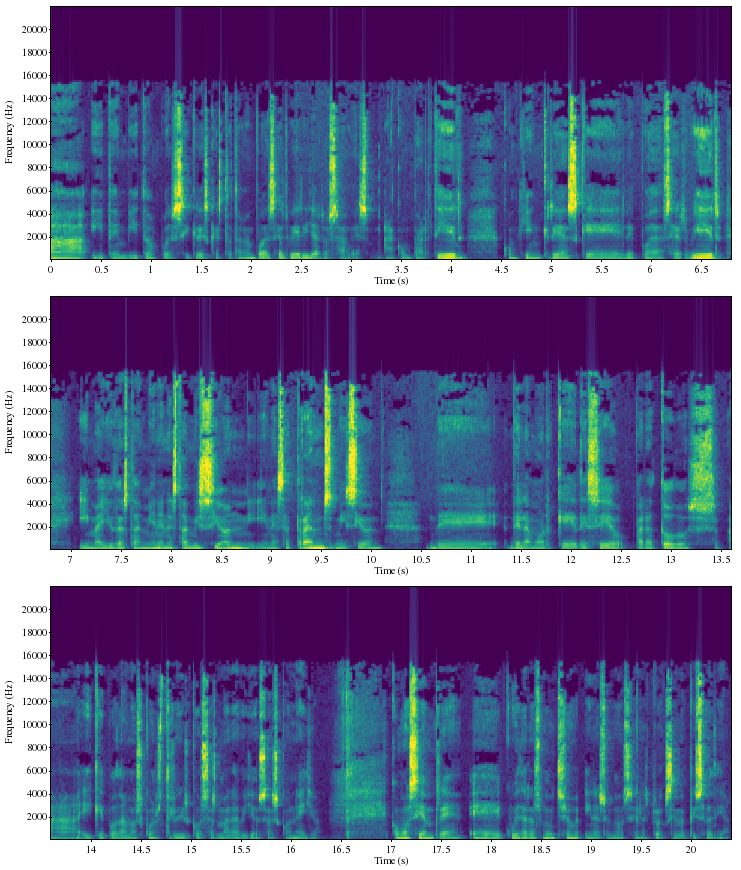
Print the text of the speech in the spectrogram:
Ah, y te invito, pues si crees que esto también puede servir, ya lo sabes, a compartir con quien creas que le pueda servir y me ayudas también en esta misión y en esa transmisión de, del amor que deseo para todos ah, y que podamos construir cosas maravillosas con ello. Como siempre, eh, cuídaros mucho y nos vemos en el próximo episodio.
